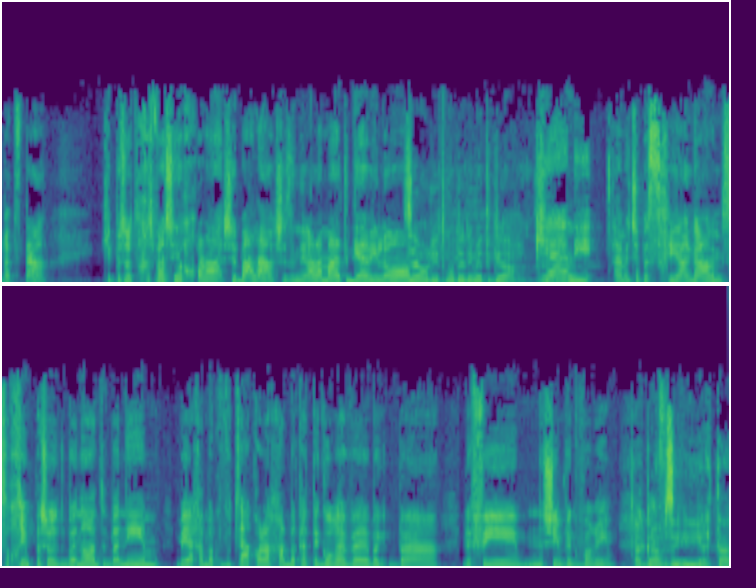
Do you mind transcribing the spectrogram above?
רצתה. כי היא פשוט חשבה שהיא יכולה, שבא לה, שזה נראה לה מאתגר, היא לא... זהו, להתמודד עם אתגר. כן, זה... היא... האמת שבשחייה גם, הם שוחים פשוט בנות, בנים, ביחד בקבוצה, כל אחד בקטגוריה ולפי נשים וגברים. אגב, אז... זה, היא הייתה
